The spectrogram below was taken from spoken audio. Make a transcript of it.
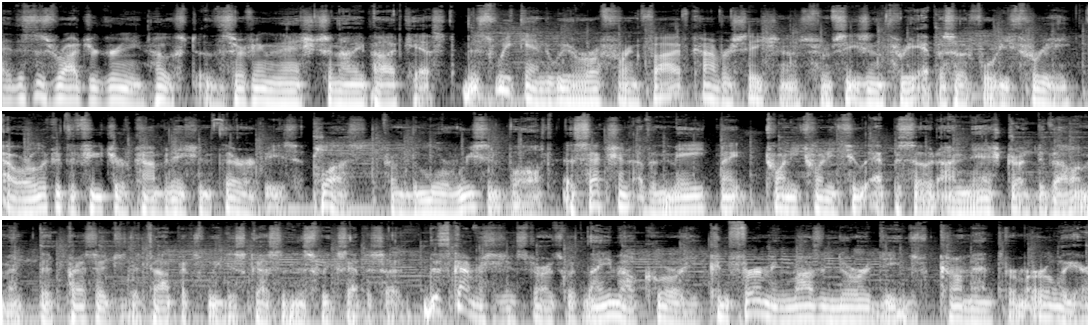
Hi, this is Roger Green, host of the Surfing the Nash Tsunami podcast. This weekend, we are offering five conversations from season three, episode 43, our look at the future of combination therapies, plus, from the more recent vault, a section of a May 2022 episode on NASH drug development that presages the topics we discuss in this week's episode. This conversation starts with Naeem Alkhouri confirming Mazen Noureddin's comment from earlier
